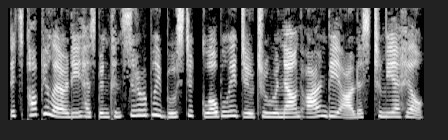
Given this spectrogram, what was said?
Its popularity has been considerably boosted globally due to renowned R&B artist Tamia Hill,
